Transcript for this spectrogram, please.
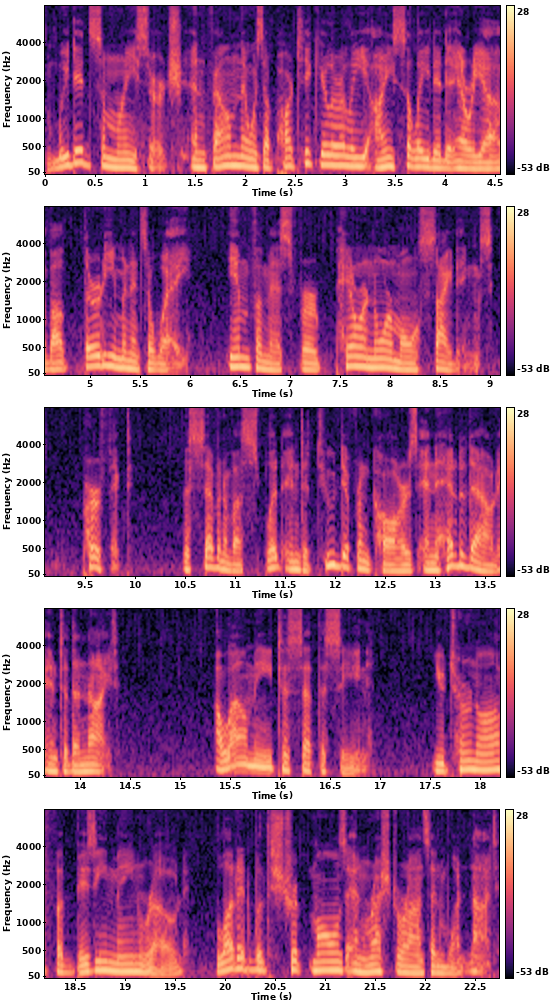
We did some research and found there was a particularly isolated area about 30 minutes away, infamous for paranormal sightings. Perfect the seven of us split into two different cars and headed out into the night. Allow me to set the scene. You turn off a busy main road, flooded with strip malls and restaurants and whatnot,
